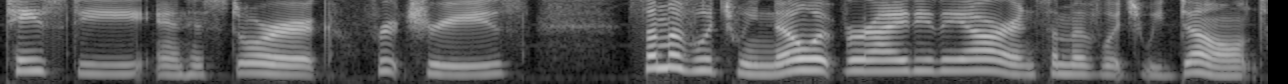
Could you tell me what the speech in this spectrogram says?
tasty and historic fruit trees, some of which we know what variety they are, and some of which we don't.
